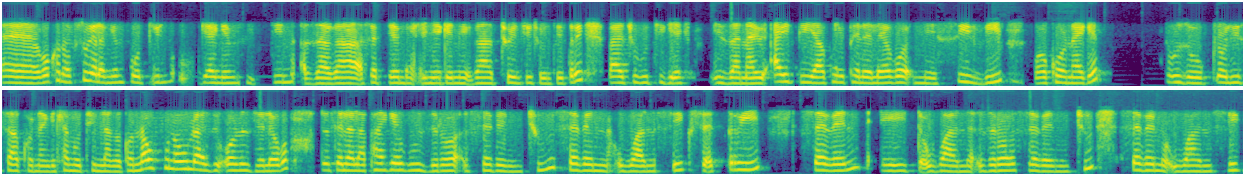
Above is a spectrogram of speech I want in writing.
eh kwakhona kusukela nge-fourteen ukuya nge-fifteen zaka-september enyekeni ka-2023 bayatsho ukuthi-ke iza nayo i-id yakho epheleleko ne-cv kwakhona-ke uzokutlolisa khona ngehlangothini langa khona. Na ufuna ulwazi oluzeleko dosela lapha-ke ku-zero seven two seven one six three seven eight one. Zero seven two seven one six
